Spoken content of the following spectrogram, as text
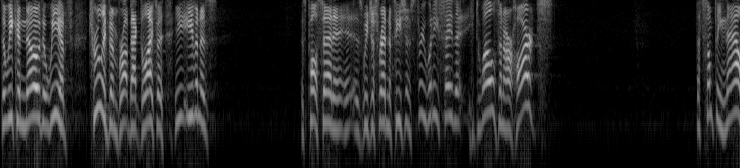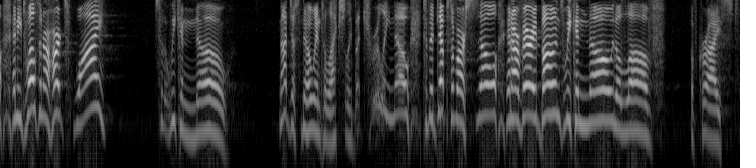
That we can know that we have truly been brought back to life. Even as, as Paul said, as we just read in Ephesians 3, what did he say? That he dwells in our hearts. That's something now. And he dwells in our hearts. Why? So that we can know. Not just know intellectually, but truly know to the depths of our soul, in our very bones, we can know the love of Christ.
